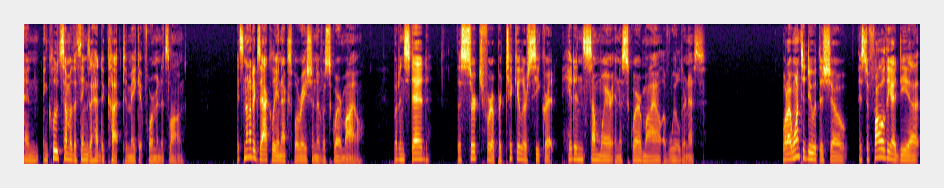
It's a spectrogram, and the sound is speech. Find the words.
and include some of the things I had to cut to make it four minutes long. It's not exactly an exploration of a square mile, but instead, the search for a particular secret hidden somewhere in a square mile of wilderness. What I want to do with this show is to follow the idea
